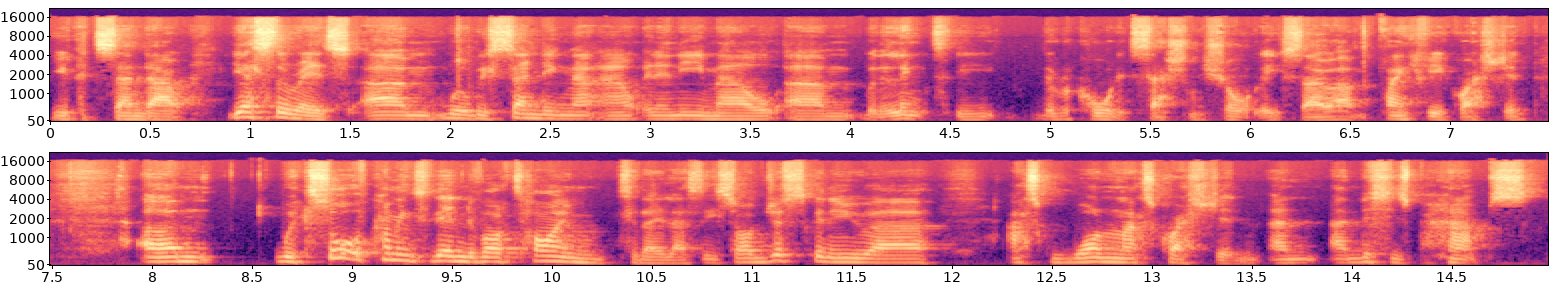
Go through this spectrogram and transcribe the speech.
you could send out. Yes, there is. Um, we'll be sending that out in an email um, with a link to the the recorded session shortly. So, um, thank you for your question. Um, we're sort of coming to the end of our time today, Leslie. So, I'm just going to uh, ask one last question, and and this is perhaps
